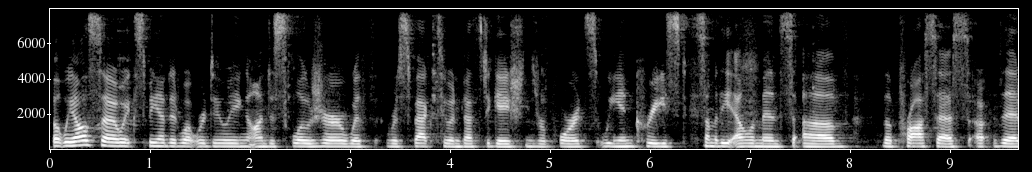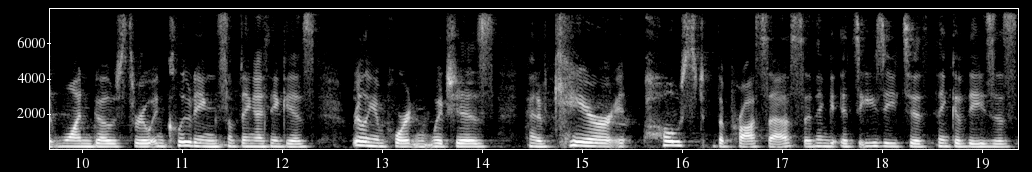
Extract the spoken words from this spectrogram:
But we also expanded what we're doing on disclosure with respect to investigations reports. We increased some of the elements of the process uh, that one goes through, including something I think is really important, which is kind of care post the process. I think it's easy to think of these as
